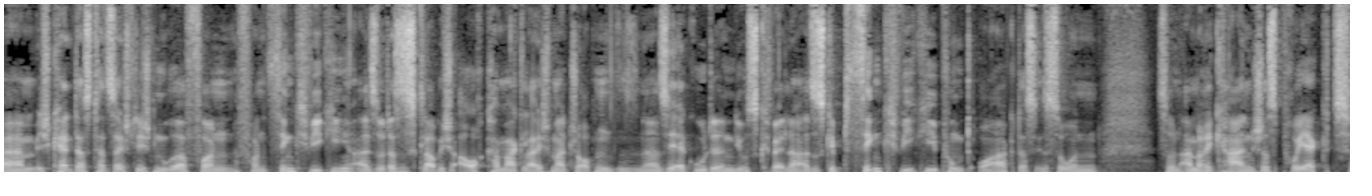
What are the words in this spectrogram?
Ähm, ich kenne das tatsächlich nur von, von ThinkWiki. Also das ist, glaube ich, auch, kann man gleich mal droppen, eine sehr gute Newsquelle. Also es gibt thinkwiki.org, das ist so ein, so ein amerikanisches Projekt,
